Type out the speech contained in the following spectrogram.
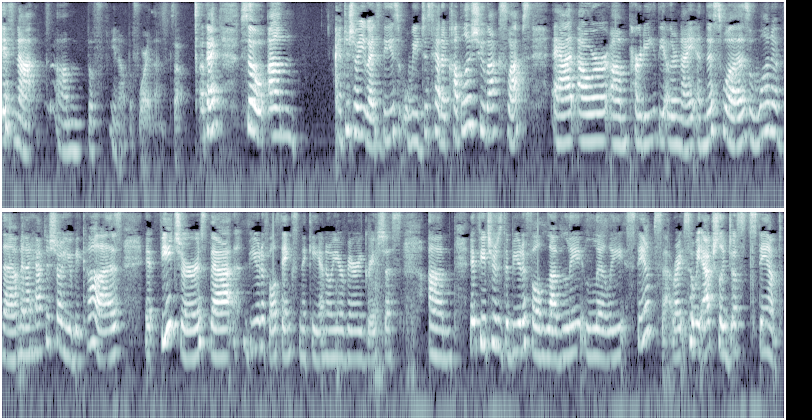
if not, um, bef- you know, before then. So, okay. So, um, I have to show you guys these. We just had a couple of shoebox swaps at our um, party the other night, and this was one of them. And I have to show you because it features that beautiful, thanks, Nikki. I know you're very gracious. Um, it features the beautiful Lovely Lily stamp set, right? So we actually just stamped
